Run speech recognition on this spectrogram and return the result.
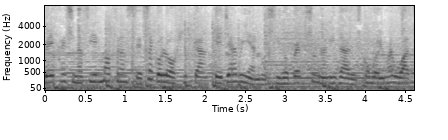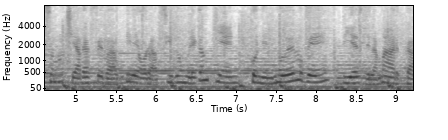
Beja es una firma francesa ecológica que ya habían lucido personalidades como Emma Watson o Chiara Ferrari y ahora ha sido Megan quien, con el modelo B10 de la marca,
